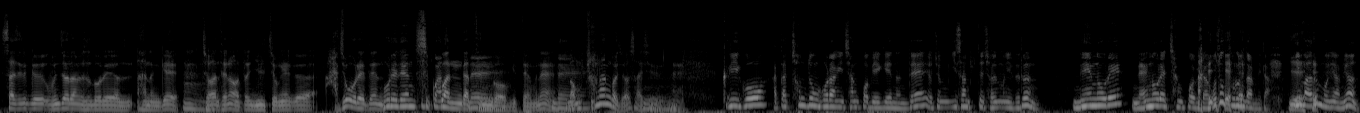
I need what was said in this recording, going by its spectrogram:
사실은 그 운전하면서 노래하는 게 음. 저한테는 어떤 일종의 그 아주 오래된 오래된 습관, 습관 같은 네. 거기 때문에 네. 너무 편한 거죠, 사실. 음. 네. 그리고 아까 천둥 호랑이 창법 얘기했는데 요즘 20, 30대 젊은이들은 네 노래 내 노래 창법이라고도 아, 예. 부른답니다. 예. 이 말은 뭐냐면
